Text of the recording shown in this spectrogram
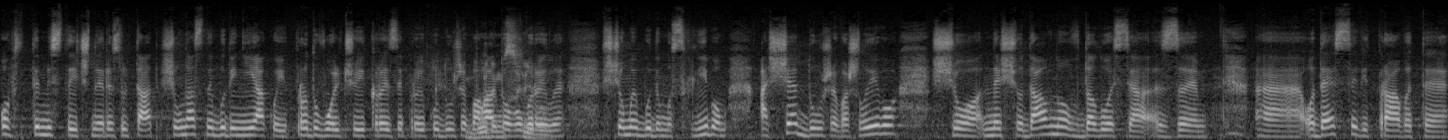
оптимістичний результат. Що у нас не буде ніякої продовольчої кризи, про яку дуже багато говорили. Що ми будемо з хлібом. А ще дуже важливо, що нещодавно вдалося з е, Одеси відправити е,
